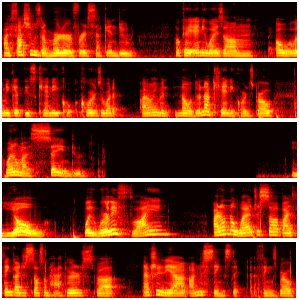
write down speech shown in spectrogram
I thought she was the murderer for a second, dude. Okay, anyways, um oh, let me get these candy co corns or what I don't even know. They're not candy corns, bro. What am I saying, dude? Yo. Wait, were they flying? I don't know what I just saw, but I think I just saw some hackers. But actually, yeah, I'm just seeing th things, bro.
